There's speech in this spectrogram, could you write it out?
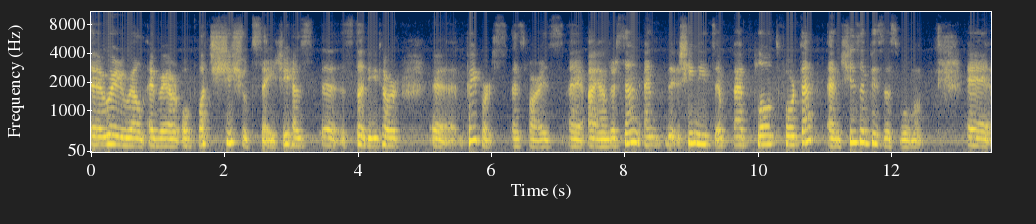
uh, very well aware of what she should say. She has studied her. papers, as far as I understand, and she needs a, a plot for that, and she's a businesswoman. Uh,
